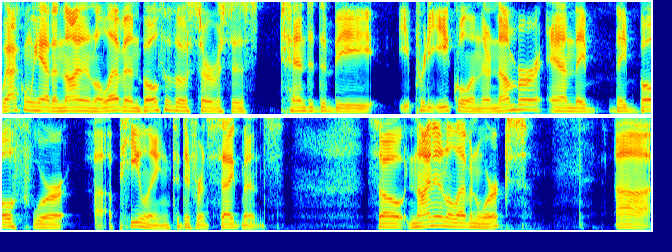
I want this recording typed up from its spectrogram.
back when we had a 9 and 11, both of those services tended to be pretty equal in their number and they they both were uh, appealing to different segments. So 9 and 11 works. Uh,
